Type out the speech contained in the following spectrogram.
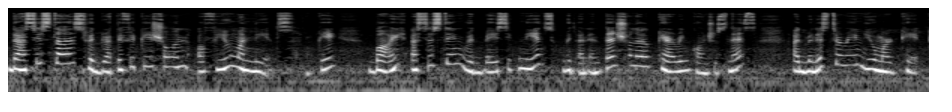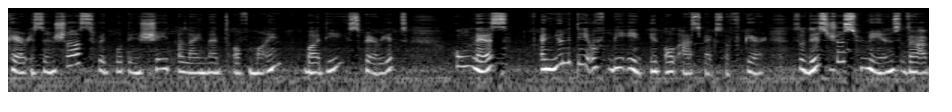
the assistance with gratification of human needs. Okay, by assisting with basic needs with an intentional caring consciousness, administering human care essentials with potentiate alignment of mind, body, spirit, wholeness, and unity of being in all aspects of care. So this just means that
